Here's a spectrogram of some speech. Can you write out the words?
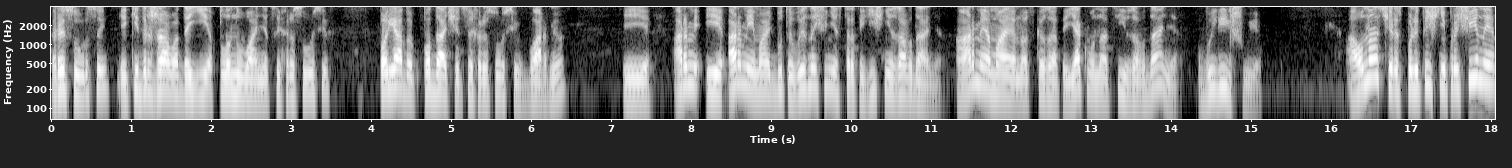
ресурси, які держава дає, планування цих ресурсів, порядок подачі цих ресурсів в армію. І армії, і армії мають бути визначені стратегічні завдання. А армія має нам сказати, як вона ці завдання вирішує. А у нас через політичні причини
